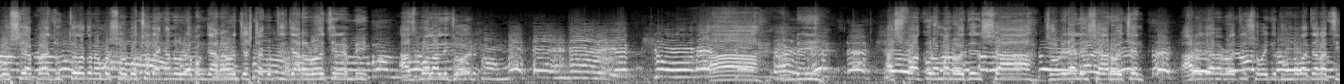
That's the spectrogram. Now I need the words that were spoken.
অবশ্যই আপনারা যুক্ত থাকুন, আমরা সর্বোচ্চ দেখানোর এবং জানানোর চেষ্টা করছি। যারা রয়েছেন, এমডি আজমল আলী জয়। এমডি আশফাকুর রহমান রয়েছেন, শাহ জমির আলী শাহ রয়েছেন। আরও যারা রয়েছেন, সবাইকে ধন্যবাদ জানাচ্ছি।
